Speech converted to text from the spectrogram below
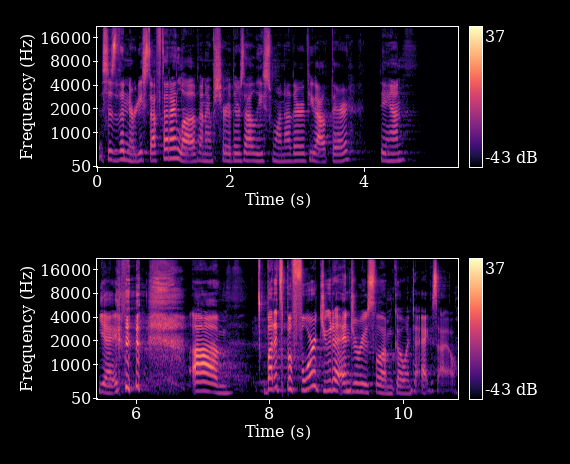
This is the nerdy stuff that I love, and I'm sure there's at least one other of you out there. Dan? Yay. um, but it's before Judah and Jerusalem go into exile,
